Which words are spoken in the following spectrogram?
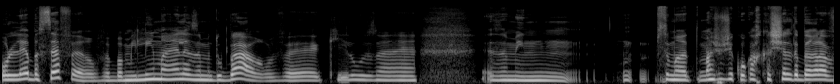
עולה בספר, ובמילים האלה זה מדובר, וכאילו זה איזה מין... זאת אומרת, משהו שכל כך קשה לדבר עליו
